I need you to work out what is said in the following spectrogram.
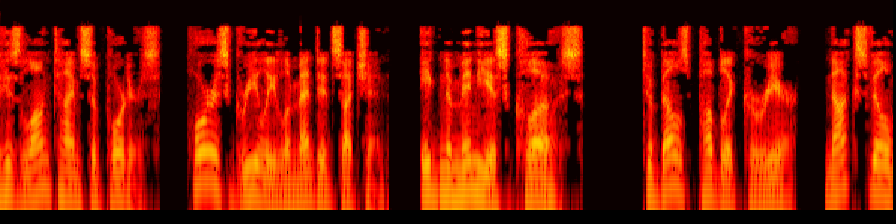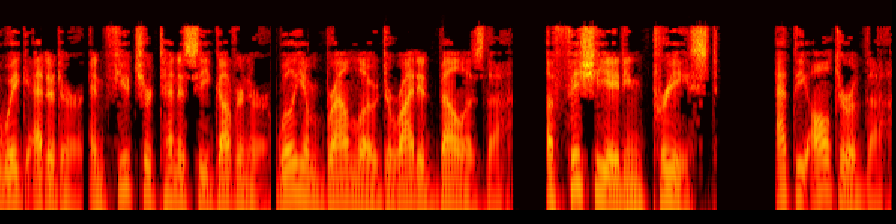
his longtime supporters. Horace Greeley lamented such an ignominious close to Bell's public career. Knoxville Whig editor and future Tennessee governor William Brownlow derided Bell as the officiating priest at the altar of the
